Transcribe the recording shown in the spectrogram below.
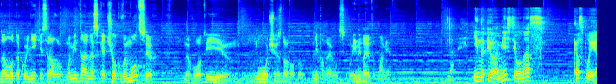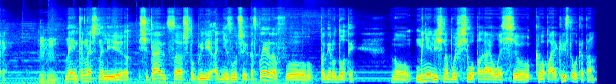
дало такой некий сразу моментальный скачок в эмоциях, вот, и ну, очень здорово было, мне понравился именно этот момент. И на первом месте у нас косплееры. Угу. На интернешнале считаются, что были одни из лучших косплееров э, по миру доты. Но мне лично больше всего понравилась э, Квапа и Кристалка там.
